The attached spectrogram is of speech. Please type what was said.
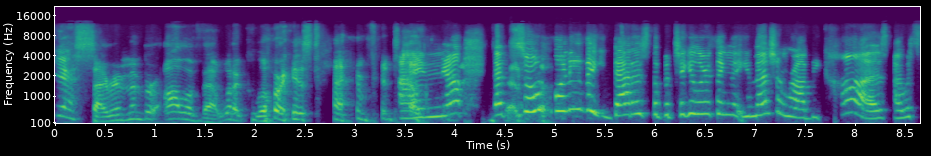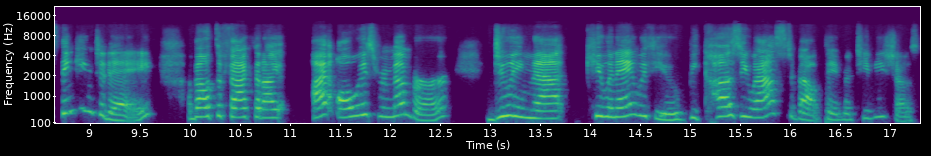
yes, I remember all of that. What a glorious time for I know. That's so funny that that is the particular thing that you mentioned, Rob, because I was thinking today about the fact that I I always remember doing that q&a with you because you asked about favorite tv shows.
